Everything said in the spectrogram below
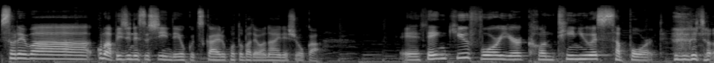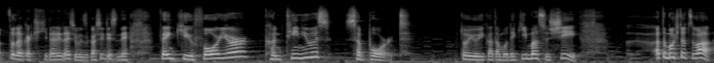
それは、まあビジネスシーンでよく使える言葉ではないでしょうか。えー、Thank you for your continuous support ちょっとなんか聞き慣れないし難しいですね。Thank you for your continuous support という言い方もできますし、あともう一つは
